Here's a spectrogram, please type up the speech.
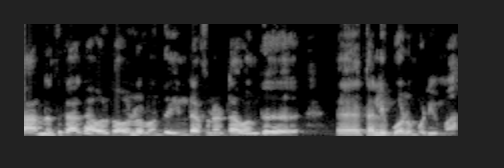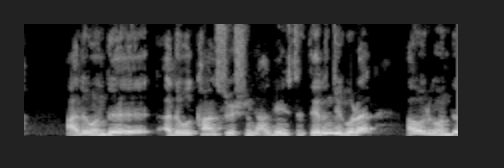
காரணத்துக்காக அவர் கவர்னர் வந்து இன்டெஃபினட்டாக வந்து தள்ளி போட முடியுமா? அது வந்து அது ஒரு கான்ஸ்டியூஷன் அகெயின்ஸ்ட் தெரிஞ்சு கூட அவருக்கு வந்து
